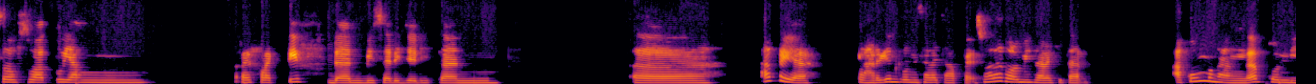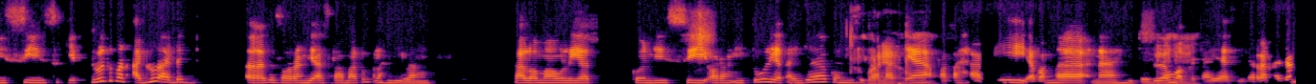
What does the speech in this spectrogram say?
sesuatu yang reflektif dan bisa dijadikan uh, apa ya pelarian kalau misalnya capek. Soalnya kalau misalnya kita aku menganggap kondisi sekitar dulu tuh dulu ada uh, seseorang di asrama tuh pernah bilang kalau mau lihat kondisi orang itu lihat aja kondisi kamarnya, hmm. apakah rapi apa enggak nah gitu dulu hmm. nggak percaya sih karena kadang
